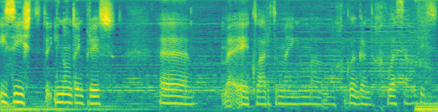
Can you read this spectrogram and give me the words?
existe e não tem preço, eh, é claro também uma, uma grande revelação disso.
